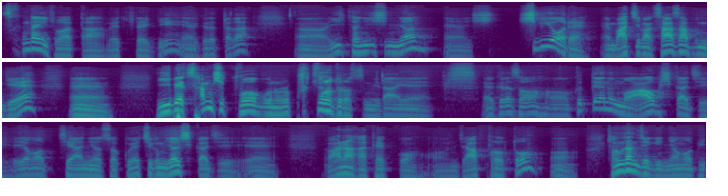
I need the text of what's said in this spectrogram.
상당히 좋았다 매출액이 예, 그랬다가 어, 2020년 예, 12월에 예, 마지막 4, 4분기에 예, 239억 원으로 팍 줄어들었습니다. 예. 예, 그래서 어, 그때는 뭐 9시까지 영업 제한이었었고요. 지금 10시까지 예, 완화가 됐고 어, 이제 앞으로 또 어, 정상적인 영업이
